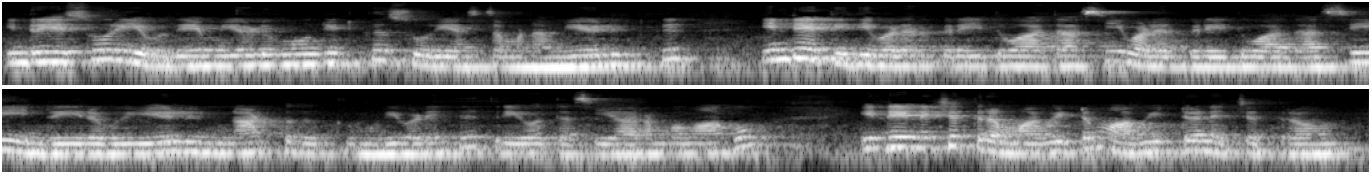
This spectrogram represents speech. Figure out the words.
இன்றைய சூரிய உதயம் ஏழு மூன்றிற்கு சூரிய அஸ்தமனம் ஏழுக்கு. இன்றைய திதி வளர்பிறை துவாதாசி வளர்பிறை துவாதாசி. இன்று இரவு ஏழு நாற்பதுக்கு முடிவடைந்து திரியோதசி ஆரம்பமாகும். இன்றைய நட்சத்திரம் அவிட்டம் அவிட்ட நட்சத்திரம்.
